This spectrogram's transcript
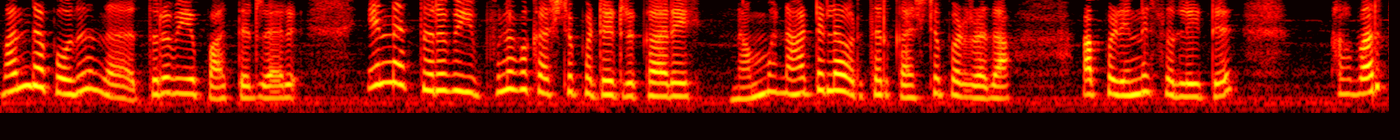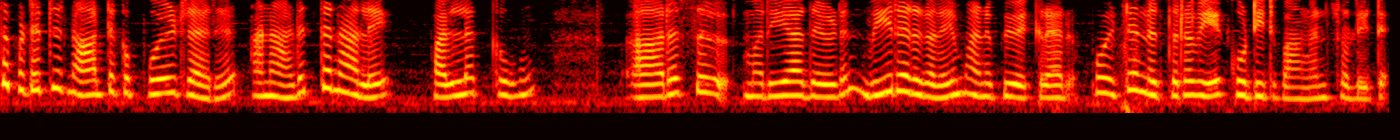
வந்தபோது அந்த துறவியை பார்த்துடுறாரு. என்ன துறவி இவ்வளவு கஷ்டப்பட்டுட்டு இருக்காரே. நம்ம நாட்டில் ஒருத்தர் கஷ்டப்படுறதா? அப்படின்னு சொல்லிட்டு வருத்தப்பட்டுட்டு நாட்டுக்கு போயிடுறாரு. ஆனால் அடுத்த நாளே பல்லக்கும் அரசு மரியாதையுடன் வீரர்களையும் அனுப்பி வைக்கிறாரு. போயிட்டு அந்த துறவியை கூட்டிட்டு வாங்கன்னு சொல்லிட்டு.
